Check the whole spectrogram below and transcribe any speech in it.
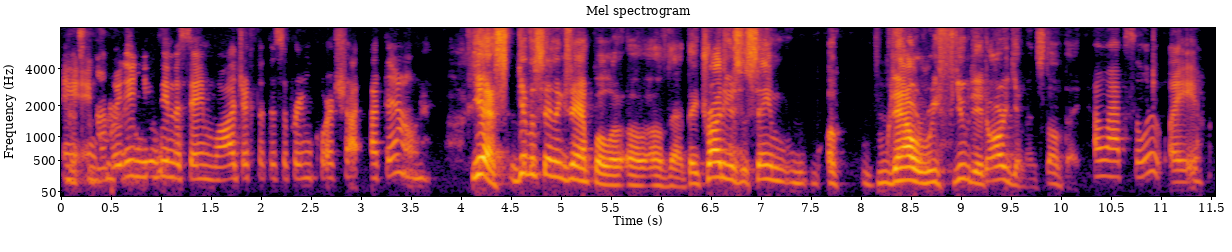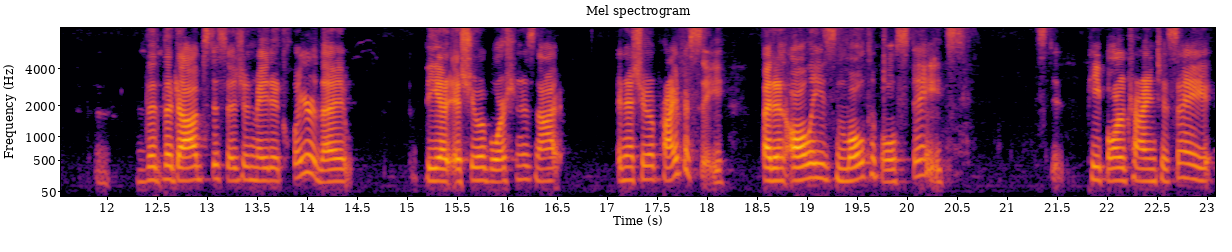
In- That's not including using the same logic that the Supreme Court shut shut down. Yes, give us an example of, of, that. They try to use the same uh, now refuted arguments, don't they? Oh, absolutely. The the Dobbs decision made it clear that the issue of abortion is not an issue of privacy. But in all these multiple states, people are trying to say,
